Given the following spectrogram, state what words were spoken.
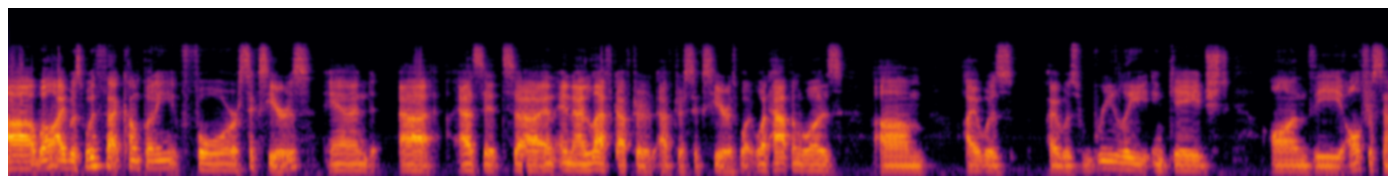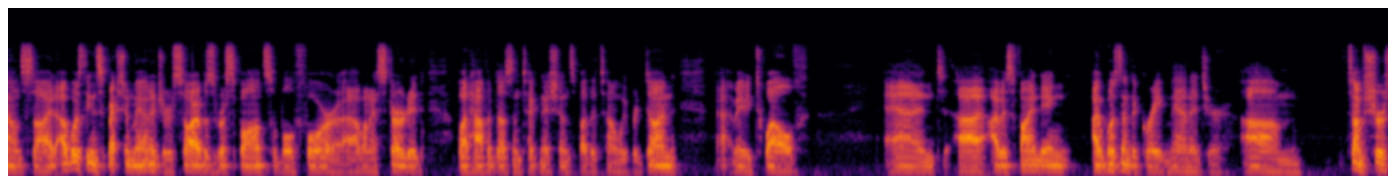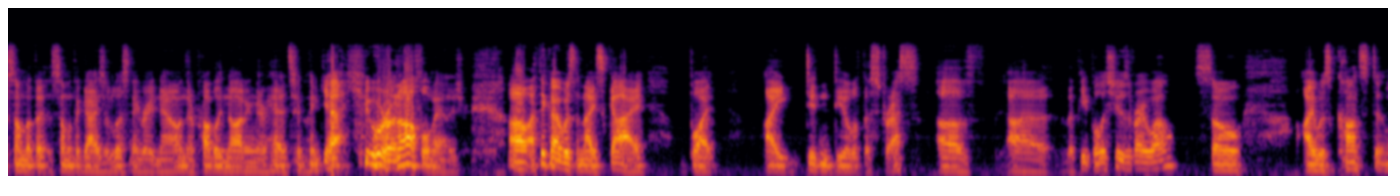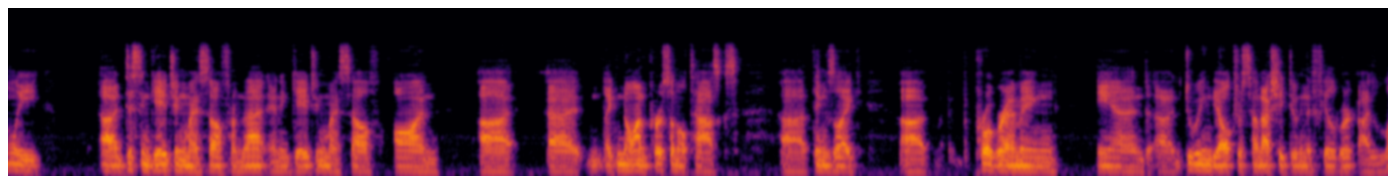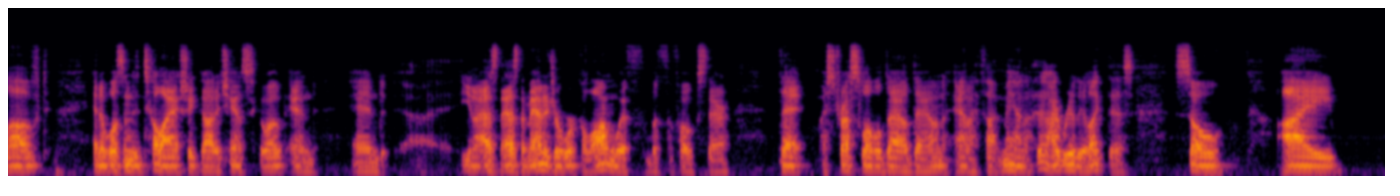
Uh, well, I was with that company for six years, and uh, as it uh, and, and I left after after six years. What what happened was um, I was I was really engaged on the ultrasound side. I was the inspection manager, so I was responsible for uh, when I started about half a dozen technicians. By the time we were done, uh, maybe twelve, and uh, I was finding I wasn't a great manager. Um, so I'm sure some of the some of the guys are listening right now, and they're probably nodding their heads and going, "Yeah, you were an awful manager." Uh, I think I was a nice guy, but I didn't deal with the stress of uh, the people issues very well. So I was constantly uh, disengaging myself from that and engaging myself on uh, uh, like non-personal tasks, uh, things like programming and doing the ultrasound, actually doing the field work I loved and it wasn't until I actually got a chance to go out and and uh, you know as as the manager work along with with the folks there that my stress level dialed down and I thought man I really like this. So I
